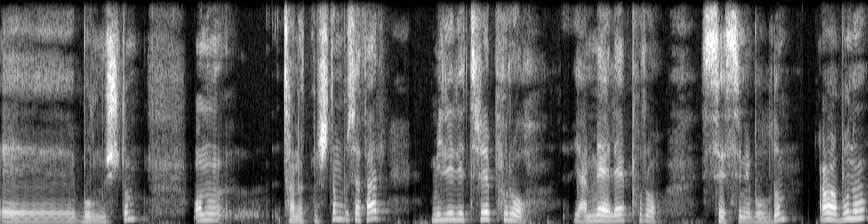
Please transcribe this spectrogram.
eee, bulmuştum. Onu tanıtmıştım. Bu sefer mililitre pro yani ML pro sesini buldum. Ama bunu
